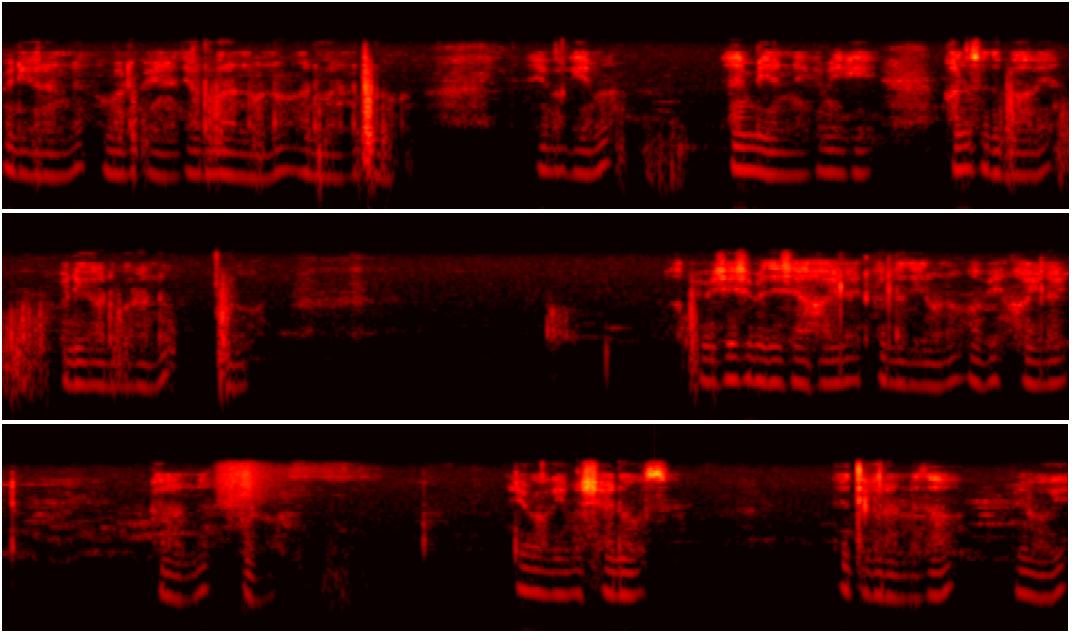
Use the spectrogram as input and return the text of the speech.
වැඩි කරන්න ඔබට පේන ඇති අඩු කරන්න ඕන්න අඩු කරන්න පුළුවන්. ඒ වගේම ඇම්බියන් එක මේක අලුසුදු භාවය වැඩි අඩු කරන්න පුළුවන්. අපි විශේෂ ප්‍රදේශය හයිලයිට් කරලා තියෙනවා අපි හයිලයිට් කරන්න පුළුවන්. ඒ වගේම ෂැඩෝස් ඇති කරන්න සහ මේ වගේ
